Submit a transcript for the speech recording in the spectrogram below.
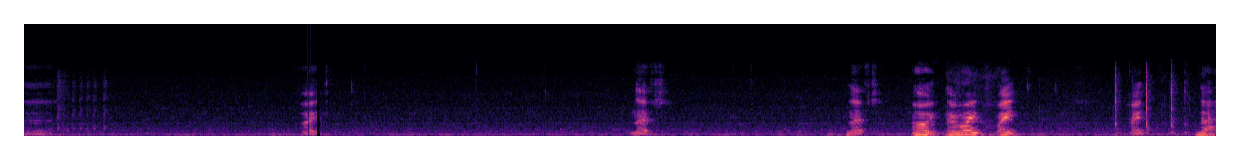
uh, right, left, left, oh, no, right, right, right, nah.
